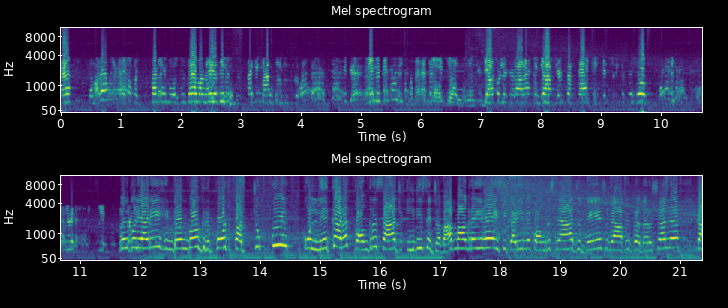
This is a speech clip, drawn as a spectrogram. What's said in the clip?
है में मौजूद है मतलब नज़र आ रहा है क्योंकि आप देख सकते हैं किस तरीके जो बिल्कुल यानी हिंडनबर्ग रिपोर्ट पर चुप्पी को लेकर कांग्रेस आज ईडी से जवाब मांग रही है। इसी कड़ी में कांग्रेस ने आज देशव्यापी प्रदर्शन का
